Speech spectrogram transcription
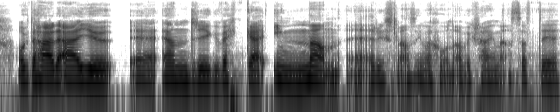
Och det här det är ju eh, en dryg vecka innan eh, Rysslands invasion av Ukraina så att det,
